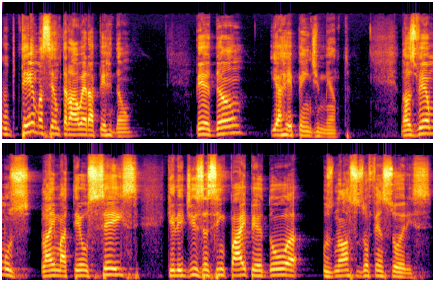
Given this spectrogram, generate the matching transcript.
o tema central era perdão. Perdão e arrependimento. Nós vemos lá em Mateus 6 que ele diz assim: Pai, perdoa os nossos ofensores.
